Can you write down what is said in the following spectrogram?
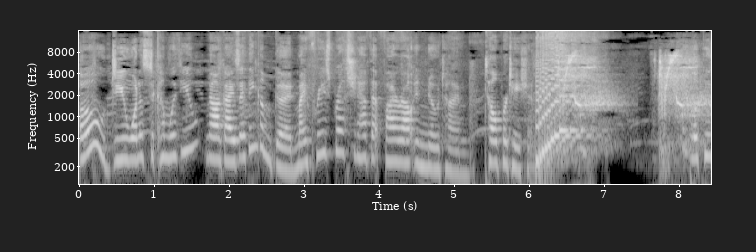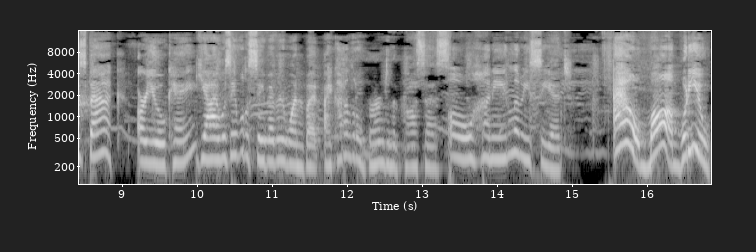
Oh, do you want us to come with you? Nah, guys, I think I'm good. My freeze breath should have that fire out in no time. Teleportation. Look who's back. Are you okay? Yeah, I was able to save everyone, but I got a little burned in the process. Oh, honey, let me see it. Ow, Mom, what are you?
